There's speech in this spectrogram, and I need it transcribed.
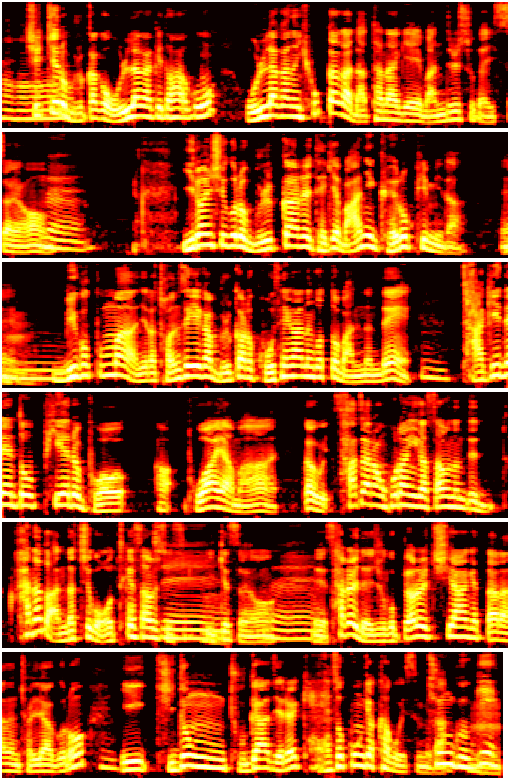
어허. 실제로 물가가 올라가기도 하고 올라가는 효과가 나타나게 만들 수가 있어요. 네. 이런 식으로 물가를 되게 많이 괴롭힙니다. 예. 음. 미국뿐만 아니라 전 세계가 물가로 고생하는 것도 맞는데 음. 자기네도 피해를 보, 아, 보아야만 그러니까 사자랑 호랑이가 싸우는데 하나도 안 다치고 어떻게 싸울 수 없지. 있, 겠어요 네. 네, 살을 내주고 뼈를 취하겠다라는 전략으로 이 기둥 두 가지를 계속 공격하고 있습니다. 중국이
